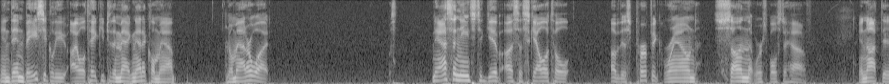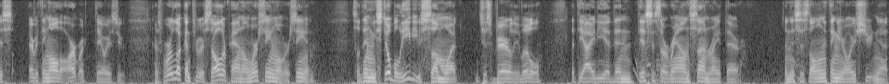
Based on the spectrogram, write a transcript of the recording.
and then basically I will take you to the magnetical map, no matter what, NASA needs to give us a skeletal of this perfect round sun that we're supposed to have. And not this everything, all the artwork they always do. Because we're looking through a solar panel and we're seeing what we're seeing. So then we still believe you somewhat, just barely little, that the idea then this is a round sun right there. And this is the only thing you're always shooting at.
